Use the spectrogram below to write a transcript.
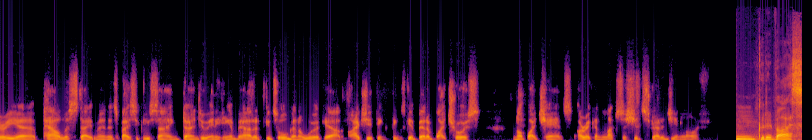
very uh, powerless statement. It's basically saying, don't do anything about it. It's all going to work out. I actually think things get better by choice not by chance. I reckon luck's a shit strategy in life. Mm, good advice.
